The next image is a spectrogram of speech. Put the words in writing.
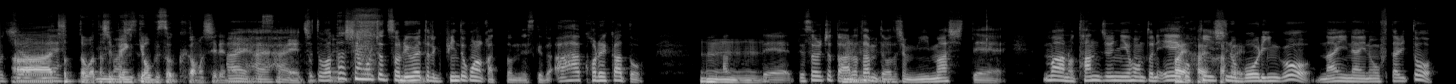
こちらああ、はねちょっと私勉強不足かもしれなはいいですね。はいはい。ちょっとね。私もちょっとそれ言われた時ピンとこなかったんですけど、ああ、これかとあっうんうんうんて、で、それちょっと改めてうんうんうん。私も見まして、まああの単純に本当に英語はいはいはい。禁止のボーリングをナイナイのお二人と、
